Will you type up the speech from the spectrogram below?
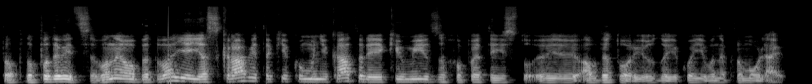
Тобто, подивіться, вони обидва є яскраві такі комунікатори, які вміють захопити істо- е, аудиторію, до якої вони промовляють.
